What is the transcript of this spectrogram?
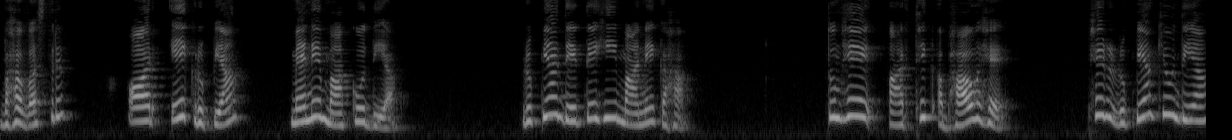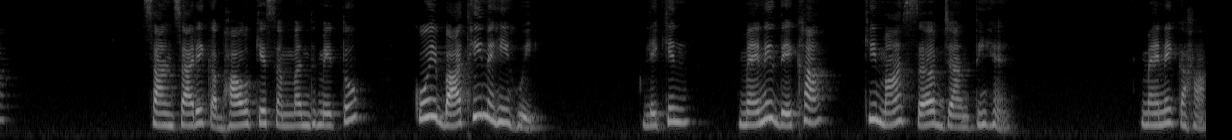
वह वस्त्र और एक रुपया मैंने माँ को दिया। रुपया देते ही माँ ने कहा, तुम्हें आर्थिक अभाव है, फिर रुपया क्यों दिया? सांसारिक अभाव के संबंध में तो कोई बात ही नहीं हुई, लेकिन मैंने देखा कि माँ सब जानती हैं। मैंने कहा,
